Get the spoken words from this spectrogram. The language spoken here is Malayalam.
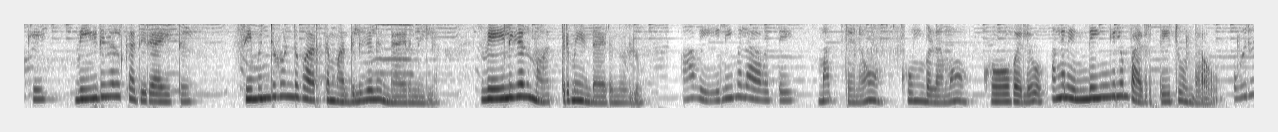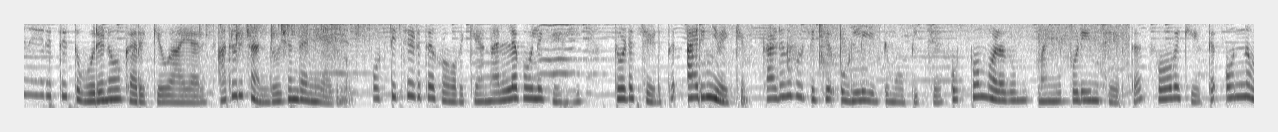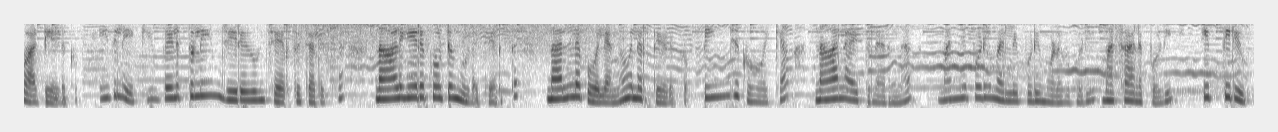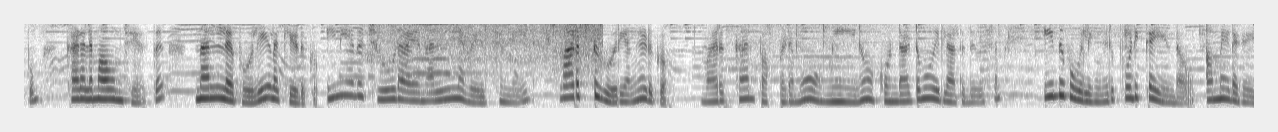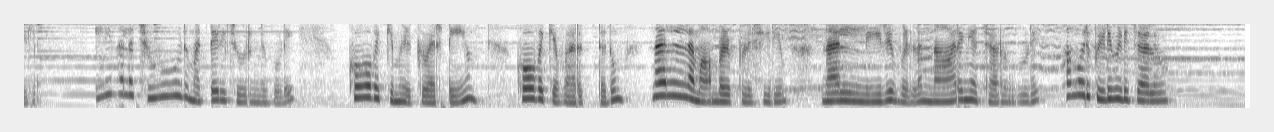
പണ്ടൊക്കെ വീടുകൾക്കതിരായിട്ട് സിമന്റ് കൊണ്ട് വാർത്ത മതിലുകൾ ഉണ്ടായിരുന്നില്ല. വേലികൾ മാത്രമേ ഉണ്ടായിരുന്നുള്ളൂ. ആ വേലിമലാവട്ടെ മത്തനോ കുമ്പളമോ കോവലോ അങ്ങനെ എന്തെങ്കിലും പടർത്തിയിട്ടും ഉണ്ടാവും. ഒരു നേരത്തെ തോരനോ കറിക്കോ ആയാൽ അതൊരു സന്തോഷം തന്നെയായിരുന്നു. പൊട്ടിച്ചെടുത്ത കോവയ്ക്ക നല്ലപോലെ കഴുകി തുടച്ചെടുത്ത് അരിഞ്ഞു വെക്കും. കടുക് പൊട്ടിച്ച് ഉള്ളിയിട്ട് മൂപ്പിച്ച് ഉപ്പും മുളകും മഞ്ഞപ്പൊടിയും ചേർത്ത് കോവയ്ക്കിട്ട് ഒന്ന് വാട്ടിയെടുക്കും. ഇതിലേക്ക് വെളുത്തുള്ളിയും ജീരകവും ചേർത്ത് ചതച്ച് നാളികേരക്കൂട്ടും കൂടെ ചേർത്ത് നല്ല പോലെ അങ്ങ് ഉലർത്തിയെടുക്കും. പിഞ്ച് കോവയ്ക്ക നാലായി പിളർന്ന് മഞ്ഞപ്പൊടി മല്ലിപ്പൊടി മുളക് പൊടി മസാലപ്പൊടി ഇത്തിരി ഉപ്പും കടലമാവും ചേർത്ത് നല്ല പോലെ ഇളക്കിയെടുക്കും. ഇനി അത് ചൂടായ നല്ല വെളിച്ചെണ്ണയിൽ വറുത്ത് കോരി അങ്ങ് എടുക്കും. വറുക്കാൻ പപ്പടമോ മീനോ കൊണ്ടാട്ടമോ ഇല്ലാത്ത ദിവസം ഇതുപോലെ ഇങ്ങനൊരു പൊടിക്കൈ ഉണ്ടാവും അമ്മയുടെ കയ്യിൽ ഇനി നല്ല ചൂട് മട്ടരി ചോറിന്റെ കൂടെ കോവയ്ക്ക് മെഴുക്ക് വരട്ടിയും കോവയ്ക്ക് വറുത്തതും നല്ല മാമ്പഴപ്പുളിശ്ശേരിയും നല്ല എരിവുള്ള നാരങ്ങാച്ചാറും കൂടി അങ്ങൊരു പിടി പിടിച്ചാലോ?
